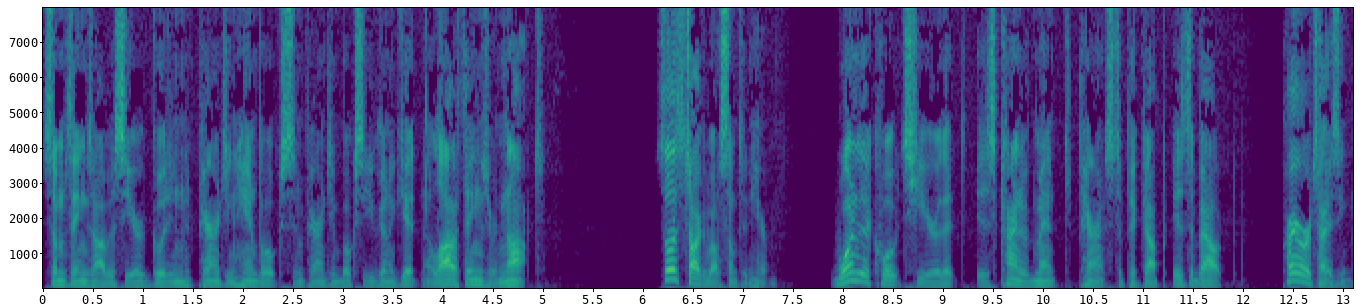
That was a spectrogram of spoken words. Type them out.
Some things obviously are good in parenting handbooks and parenting books that you're going to get, and a lot of things are not. So let's talk about something here. One of the quotes here that is kind of meant parents to pick up is about prioritizing,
